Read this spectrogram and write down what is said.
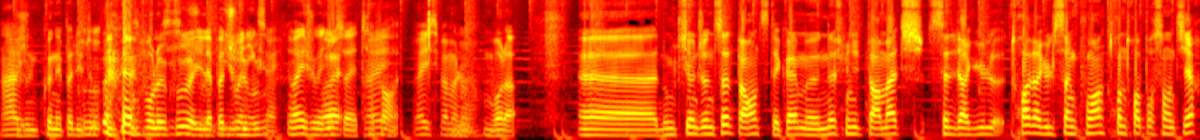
Ah, que je ne connais pas du Mm. tout. Pour le Si, coup, si, il a pas joue du à tout Knicks, joué. ouais. Ouais, il jouait Ouais. Knicks, ouais, très Ouais, fort. ouais. ouais, c'est pas mal. ouais. Voilà. Euh, donc Keon Johnson, par contre, c'était quand même 9 minutes par match, 7,3,5 points, 33% au tir,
